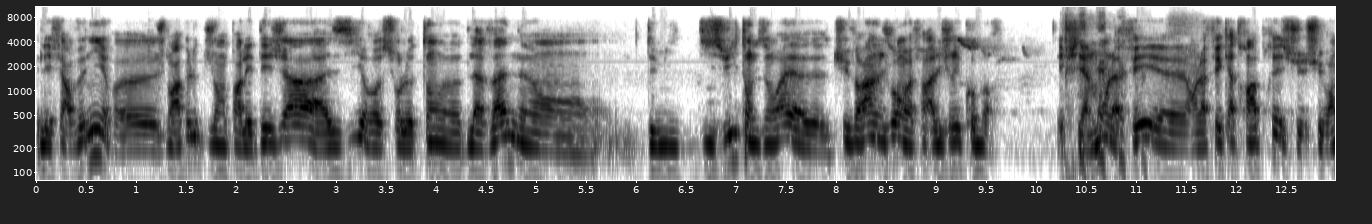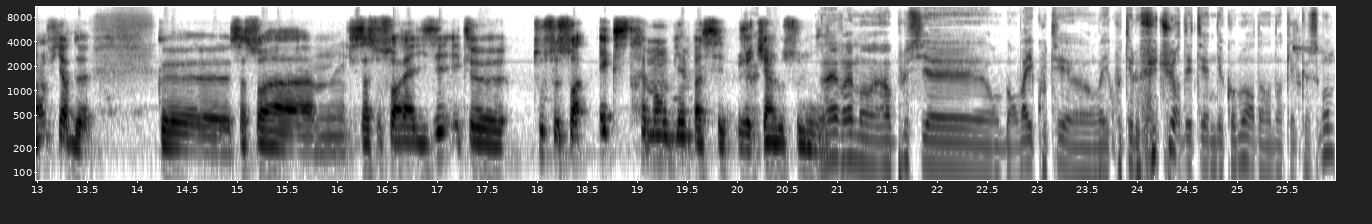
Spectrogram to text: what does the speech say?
les faire venir. Je me rappelle que j'en parlais déjà à Azir sur le temps de la vanne en 2018 en disant Ouais, euh, tu verras un jour, on va faire Algérie-Comore. Et finalement, on l'a fait, euh, on l'a fait quatre ans après. Je, je suis vraiment fier de que ça soit que ça se soit réalisé et que tout se soit extrêmement bien passé. Je tiens à le souligner. Ouais, vraiment. En plus, a- on, on va écouter, euh, on va écouter le futur des TN des Comores dans, dans quelques secondes.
